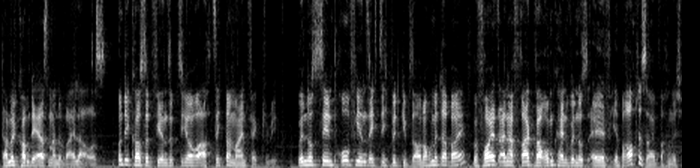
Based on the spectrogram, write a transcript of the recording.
Damit kommt er erstmal eine Weile aus. Und die kostet 74,80 Euro bei Mindfactory. Windows 10 Pro 64-Bit gibt es auch noch mit dabei. Bevor jetzt einer fragt, warum kein Windows 11, ihr braucht es einfach nicht.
